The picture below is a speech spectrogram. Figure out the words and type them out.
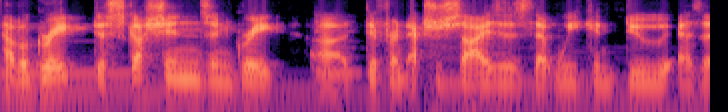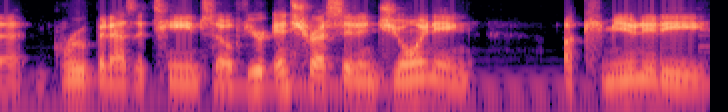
have a great discussions and great uh, different exercises that we can do as a group and as a team. So if you're interested in joining a community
